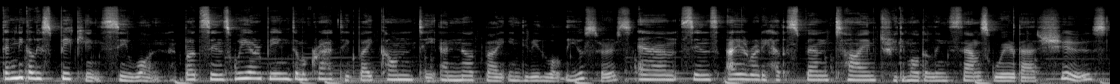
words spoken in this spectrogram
Technically speaking, C1, but since we are being democratic by county and not by individual users, and since I already had spent time 3D modeling Sam's weird ass shoes,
